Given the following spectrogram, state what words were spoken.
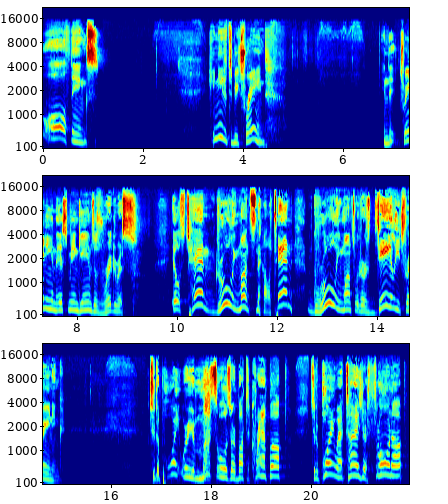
all things. He needed to be trained. In the training in the Isthmian Games was rigorous. It was 10 grueling months now, 10 grueling months where there was daily training. To the point where your muscles are about to cramp up, to the point where at times you're throwing up,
